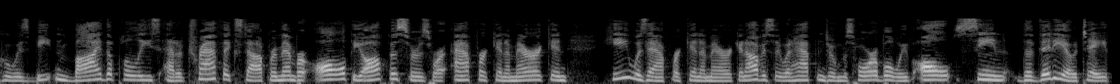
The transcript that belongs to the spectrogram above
who was beaten by the police at a traffic stop. Remember, all the officers were African American. He was African American. Obviously, what happened to him was horrible. We've all seen the videotape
